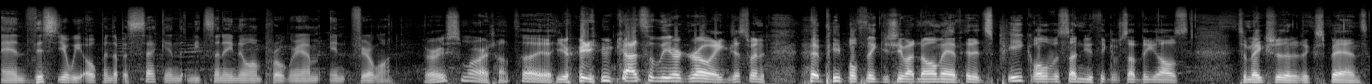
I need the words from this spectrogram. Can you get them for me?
And this year we opened up a second Nitzanei Noam program in Fairlawn. Very smart, I'll tell you. You're, you constantly are growing. Just when people think Yeshivat Noam may have hit its peak, all of a sudden you think of something else to make sure that it expands.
